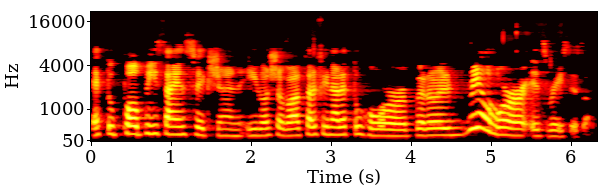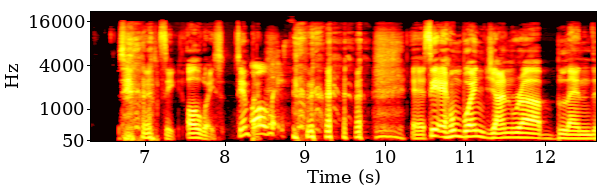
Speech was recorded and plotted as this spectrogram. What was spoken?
es tu pulpy science fiction y los Shoggoths al final es tu horror, pero el real horror es racism. sí, always, siempre. Always. Eh, sí, es un buen genre blend,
